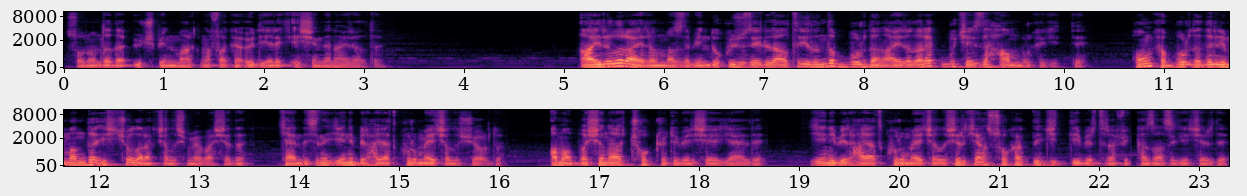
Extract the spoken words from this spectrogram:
Sonunda da 3000 mark nafaka ödeyerek eşinden ayrıldı. Ayrılır ayrılmaz da 1956 yılında buradan ayrılarak bu kez de Hamburg'a gitti. Honka burada da limanda işçi olarak çalışmaya başladı. Kendisine yeni bir hayat kurmaya çalışıyordu. Ama başına çok kötü bir şey geldi. Yeni bir hayat kurmaya çalışırken sokakta ciddi bir trafik kazası geçirdi.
